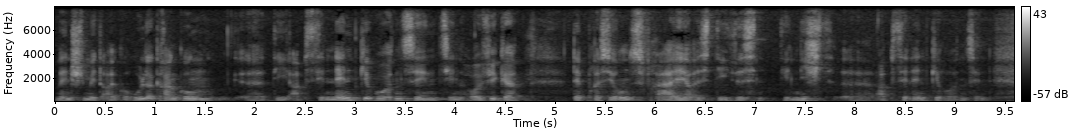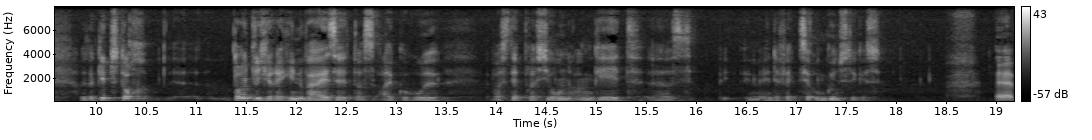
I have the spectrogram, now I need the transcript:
Menschen mit Alkoholerkrankungen, äh, die abstinent geworden sind, sind häufiger depressionsfrei als die, die nicht äh, abstinent geworden sind. Also da gibt es doch äh, deutlichere Hinweise, dass Alkohol, was Depression angeht, im Endeffekt sehr ungünstig ist. Äh,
